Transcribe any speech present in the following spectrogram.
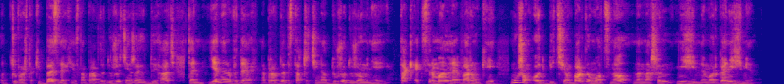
odczuwasz taki bezdech, jest naprawdę dużo ciężej oddychać. Ten jeden wdech naprawdę wystarcza Ci na dużo, dużo mniej. Tak ekstremalne warunki muszą odbić się bardzo mocno na naszym nizinnym organizmie.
